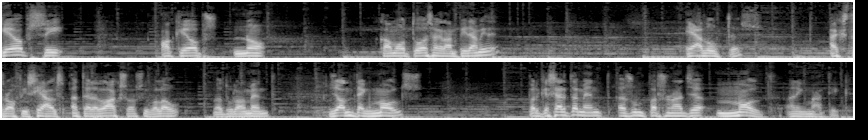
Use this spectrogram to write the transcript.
Keops sí o Keops no com autor de la Gran Piràmide? Hi ha dubtes, extraoficials, heterodoxos, si voleu, naturalment. Jo en tenc molts, perquè certament és un personatge molt enigmàtic.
